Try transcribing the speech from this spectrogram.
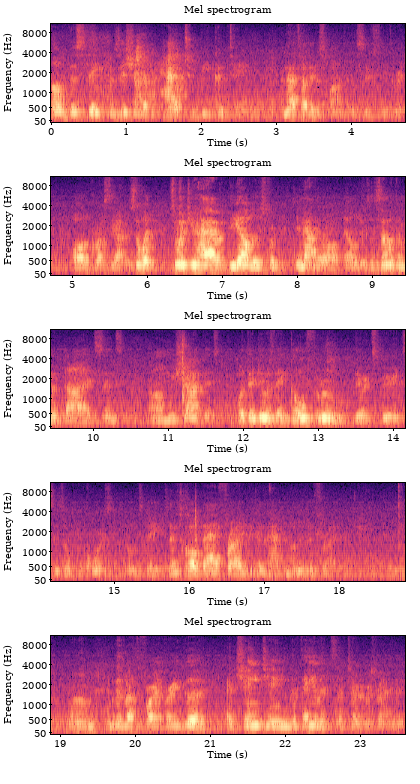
of the state position that had to be contained. And that's how they responded in 63, all across the island. So what, so what you have the elders from, and now they're all elders, and some of them have died since um, we shot this. What they do is they go through their experiences over the course of those days. And it's called Bad Friday because it happened on a Good Friday. Um, and because Rastafari are very good at changing the valence of terms, right? And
